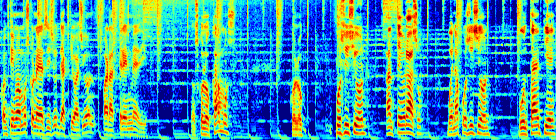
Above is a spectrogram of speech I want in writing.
Continuamos con ejercicios de activación para tren medio. Nos colocamos, posición, antebrazo, buena posición, punta de pie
